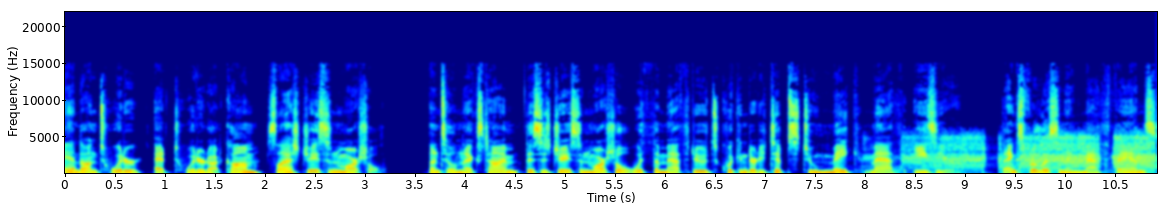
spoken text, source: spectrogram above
and on Twitter at twitter.com slash Jason Marshall. Until next time, this is Jason Marshall with the Math Dude's quick and dirty tips to make math easier. Thanks for listening, math fans.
